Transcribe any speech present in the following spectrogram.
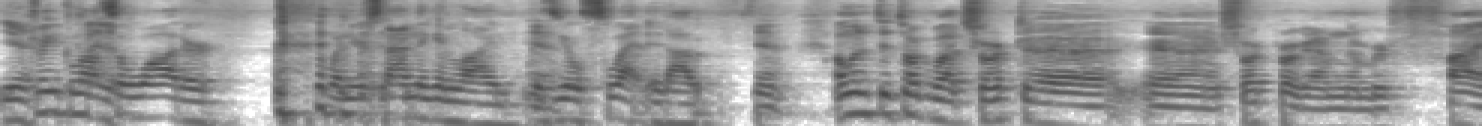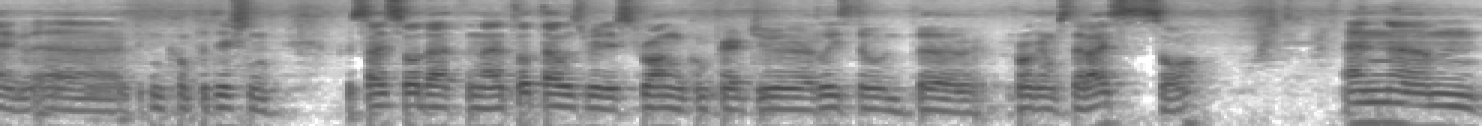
Yeah, drink lots of water when you're standing in line because Yeah. you'll sweat it out. Yeah, I wanted to talk about short, uh, uh, short program number five uh, in competition because I saw that and I thought that was really strong compared to at least the, the programs that I saw. And um,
